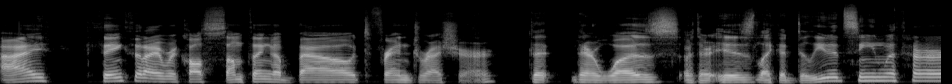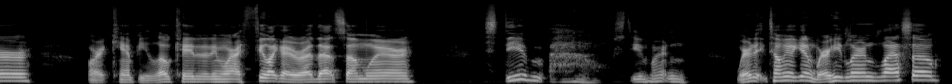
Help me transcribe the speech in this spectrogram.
I think that I recall something about Fran Drescher that there was or there is like a deleted scene with her, or it can't be located anymore. I feel like I read that somewhere. Steve, oh, Steve Martin. Where did tell me again where he learned lasso?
